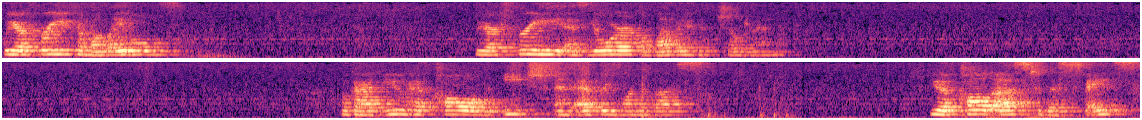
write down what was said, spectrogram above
We are free from the labels. We are free as your beloved children. Oh God, you have called each and every one of us. You have called us to this space.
